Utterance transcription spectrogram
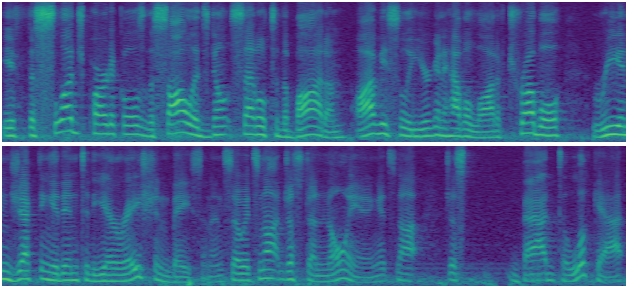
if the sludge particles, the solids, don't settle to the bottom, obviously you're going to have a lot of trouble re-injecting it into the aeration basin. And so it's not just annoying, it's not just bad to look at,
